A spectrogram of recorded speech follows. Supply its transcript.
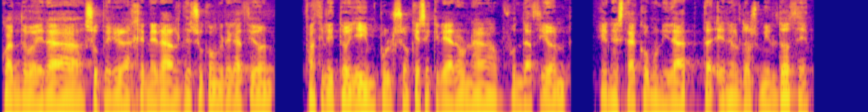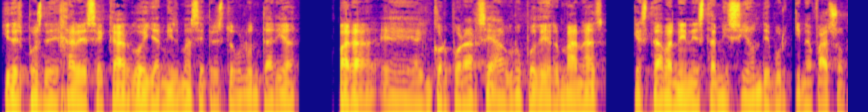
cuando era superiora general de su congregación facilitó y impulsó que se creara una fundación en esta comunidad en el 2012. Y después de dejar ese cargo, ella misma se prestó voluntaria para eh, incorporarse al grupo de hermanas que estaban en esta misión de Burkina Faso.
